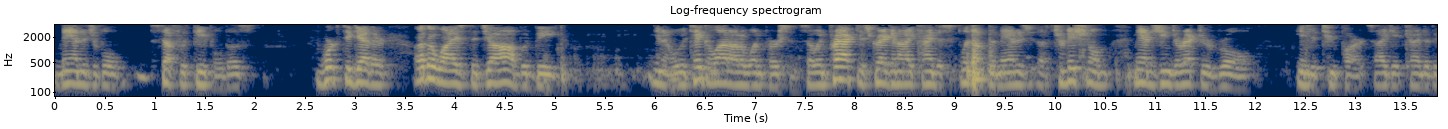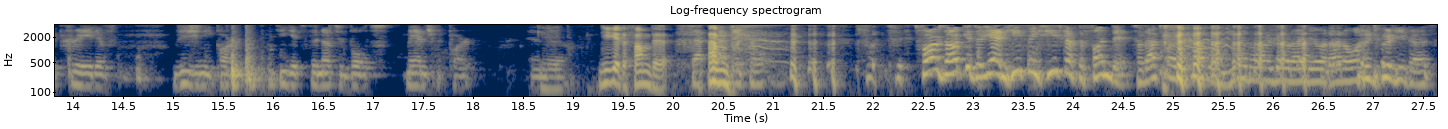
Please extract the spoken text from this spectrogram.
manageable stuff with people, those work together. Otherwise, the job would be, you know, it would take a lot out of one person. So in practice, Greg and I kind of split up the manage, uh, traditional managing director role into two parts. I get kind of the creative, visiony part. He gets the nuts and bolts management part. And uh, You get the fun bit. that, that makes a, as far as I'm concerned, yeah, and he thinks he's got the fun bit, so that's why we're coupling. He doesn't want to do what I do, and I don't want to do what he does.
